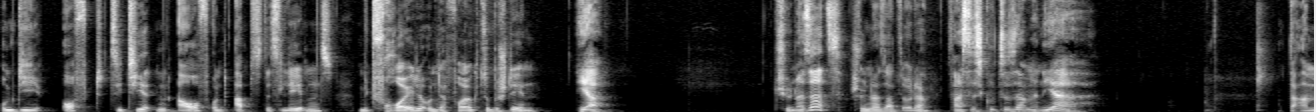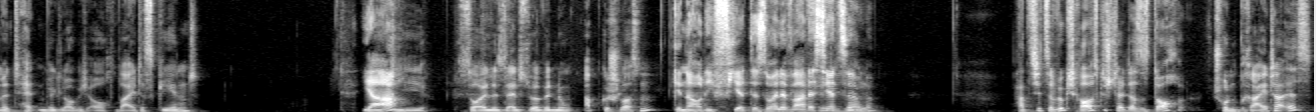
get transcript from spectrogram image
um die oft zitierten Auf und Abs des Lebens mit Freude und Erfolg zu bestehen. Ja. Schöner Satz. Schöner Satz, oder? Fasst es gut zusammen, ja. Damit hätten wir, glaube ich, auch weitestgehend Ja, die Säule Selbstüberwindung abgeschlossen. genau, die vierte Säule war das Vierte jetzt. Säule. Hat sich jetzt ja wirklich rausgestellt, dass es doch schon breiter ist.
